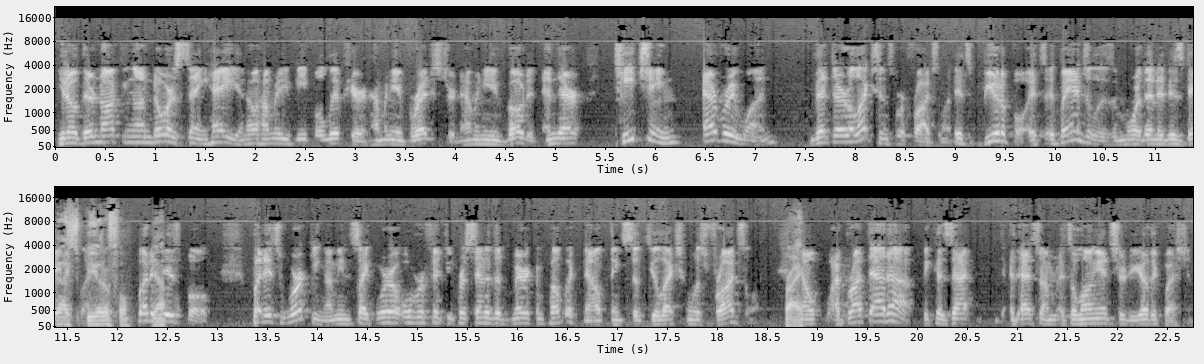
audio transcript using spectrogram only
you know, they're knocking on doors saying, hey, you know, how many people live here and how many have registered and how many have voted. And they're teaching everyone that their elections were fraudulent. It's beautiful. It's evangelism more than it is data. That's beautiful. But Yeah. it is both. But it's working. I mean, it's like we're over 50% of the American public now thinks that the election was fraudulent. Right. Now, I brought that up because that that's um, it's a long answer to your other question.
